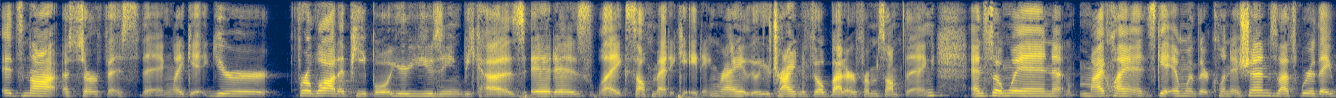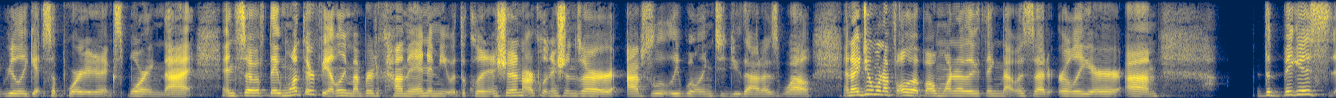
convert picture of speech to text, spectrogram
it's not a surface thing. Like it, you're for a lot of people you're using because it is like self-medicating right? You're trying to feel better from something. And so when my clients get in with their clinicians that's where they really get supported in exploring that. And so if they want their family member to come in and meet with the clinician our clinicians are absolutely willing to do that as well. And i do want to follow up on one other thing that was said earlier. Um, the biggest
